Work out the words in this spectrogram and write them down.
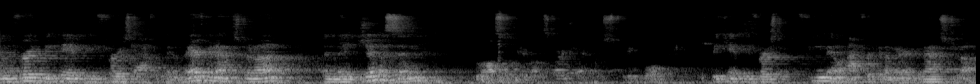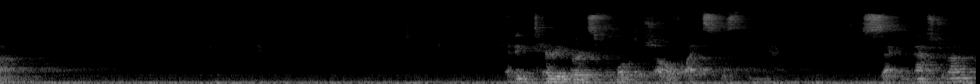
Bluford became the first African American astronaut, and Mae Jemison, who also appeared on Star Trek, which is pretty cool, became the first female African American astronaut. I think Terry Virts from one of the shuttle flights is second astronaut.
